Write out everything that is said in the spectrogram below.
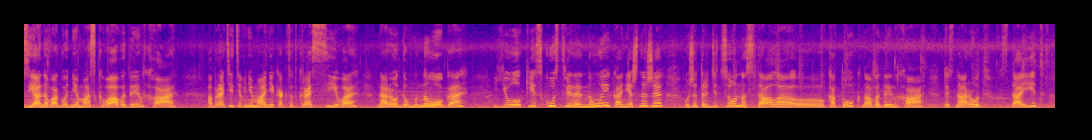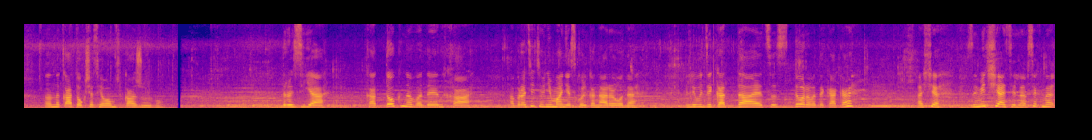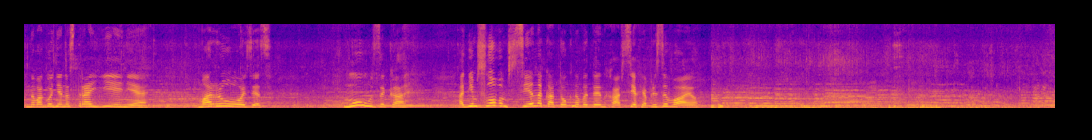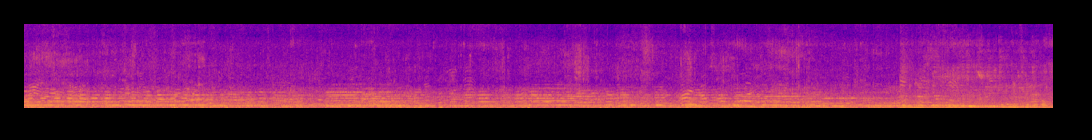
Друзья, новогодняя Москва, ВДНХ. Обратите внимание, как тут красиво. Народу много. Елки искусственные. Ну и, конечно же, уже традиционно стало э, каток на ВДНХ. То есть народ стоит э, на каток. Сейчас я вам покажу его. Друзья, каток на ВДНХ. Обратите внимание, сколько народа. Люди катаются. Здорово-то как, а? Вообще, Замечательно. У всех новогоднее настроение. Морозец. Музыка. Одним словом, все на каток на ВДНХ. Всех я призываю.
